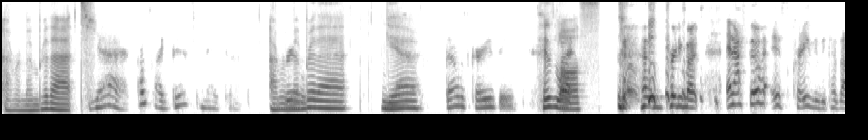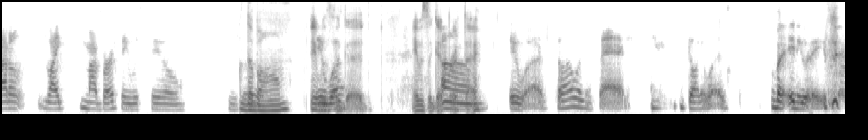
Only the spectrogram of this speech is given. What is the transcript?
I remember that. Yes. I was like, this nigga. I remember Really? that. Yeah. Yes. That was crazy. His But loss. pretty much and I still it's crazy because I don't like my birthday was still The bomb. It It was a good. It was a good birthday. Um, it was. So I wasn't sad. Thought it was. But anyways.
